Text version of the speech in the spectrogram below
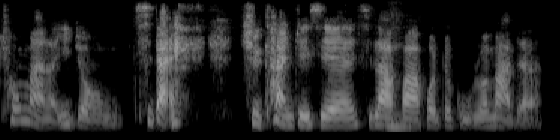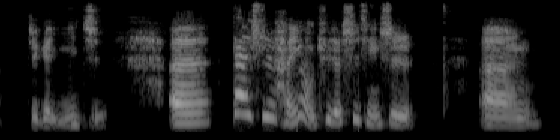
充满了一种期待 去看这些希腊嗯化或者古罗马的这个遗址。嗯，但是很有趣的事情是，嗯，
